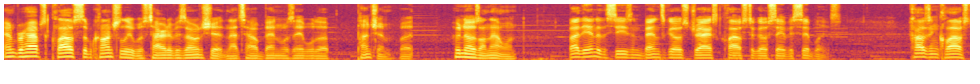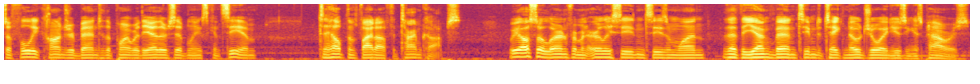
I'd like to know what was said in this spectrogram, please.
and perhaps Klaus subconsciously was tired of his own shit, and that's how Ben was able to punch him, but who knows on that one. By the end of the season, Ben's ghost drags Klaus to go save his siblings, causing Klaus to fully conjure Ben to the point where the other siblings can see him to help them fight off the time cops. We also learn from an early scene in season 1, that the young Ben seemed to take no joy in using his powers,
